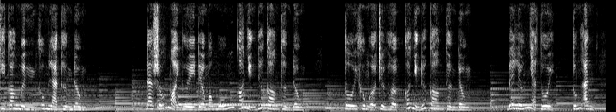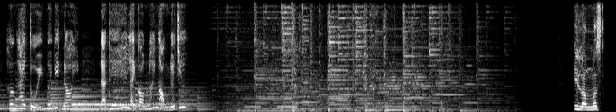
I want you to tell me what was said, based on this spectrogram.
khi con mình không là thần đồng. Đa số mọi người đều mong muốn có những đứa con thần đồng. Tôi không ở trường hợp có những đứa con thần đồng. Bé lớn nhà tôi tuấn anh hơn 2 tuổi mới biết nói đã thế lại còn nói ngọng nữa chứ. Elon Musk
